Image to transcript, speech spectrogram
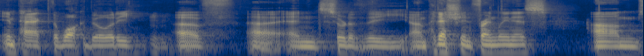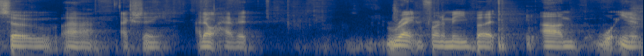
impact the walkability of, uh, and sort of the um, pedestrian friendliness. Um, So, uh, actually, I don't have it right in front of me, but, um, you know,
